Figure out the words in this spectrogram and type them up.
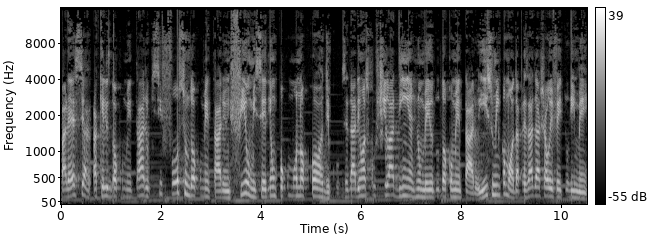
parece aquele documentário que se fosse um documentário em filme seria um pouco monocórdico. Você daria umas cochiladinhas no meio do documentário e isso me incomoda. Apesar de eu achar o efeito He-Man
